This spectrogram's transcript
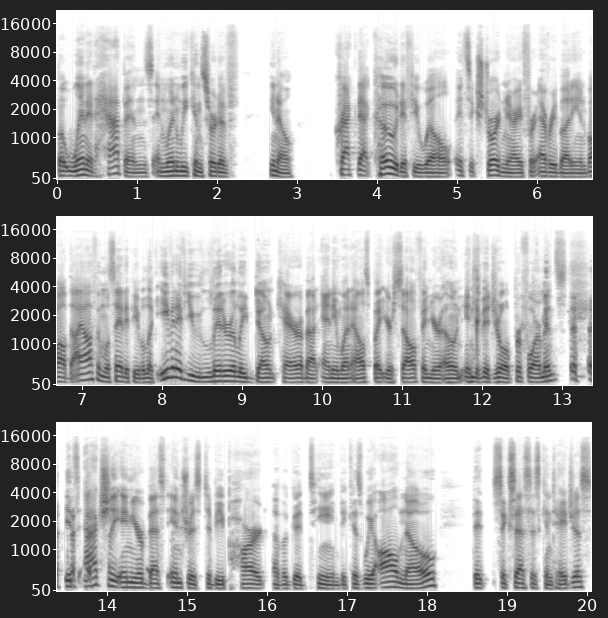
But when it happens and when we can sort of, you know, crack that code, if you will, it's extraordinary for everybody involved. I often will say to people, look, even if you literally don't care about anyone else but yourself and your own individual performance, it's actually in your best interest to be part of a good team because we all know that success is contagious.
